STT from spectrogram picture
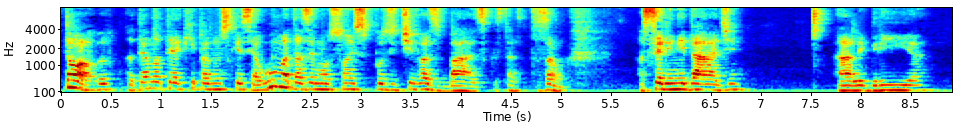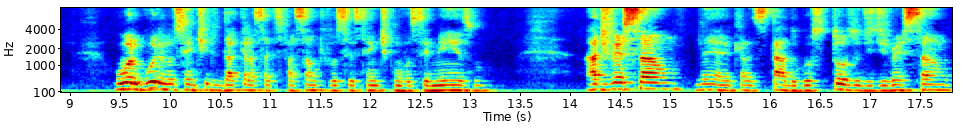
Então, ó, eu até anotei aqui para não esquecer. Algumas das emoções positivas básicas tá? são a serenidade, a alegria, o orgulho no sentido daquela satisfação que você sente com você mesmo, a diversão, né, aquele estado gostoso de diversão,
